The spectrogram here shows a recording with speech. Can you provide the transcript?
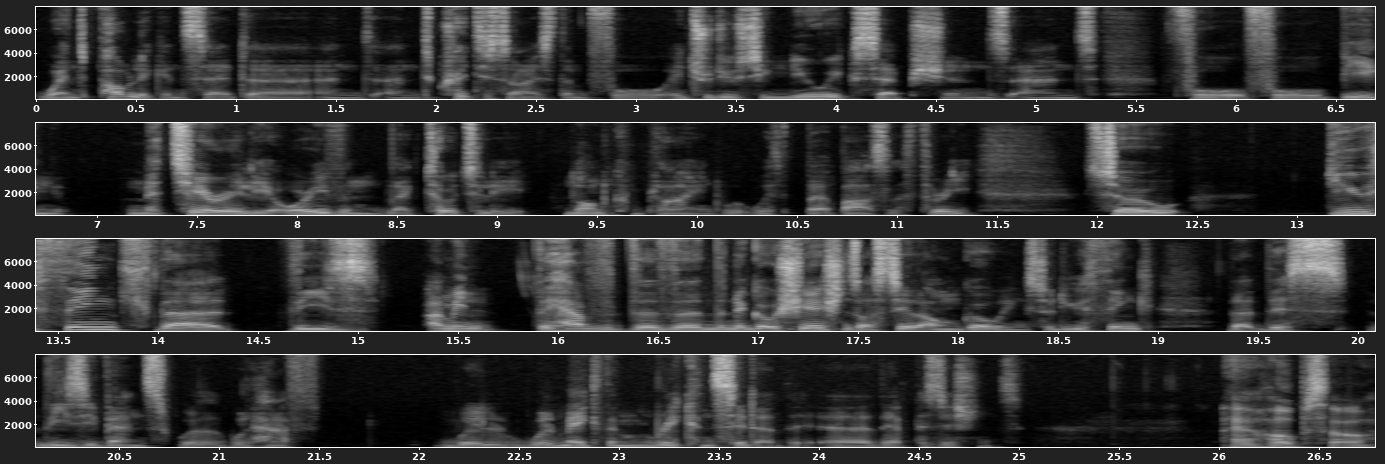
went public and said uh, and and criticized them for introducing new exceptions and for for being materially or even like totally non-compliant with, with Basel III. So, do you think that these? I mean, they have the, the, the negotiations are still ongoing. So, do you think that this these events will will have will will make them reconsider the, uh, their positions? I hope so.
